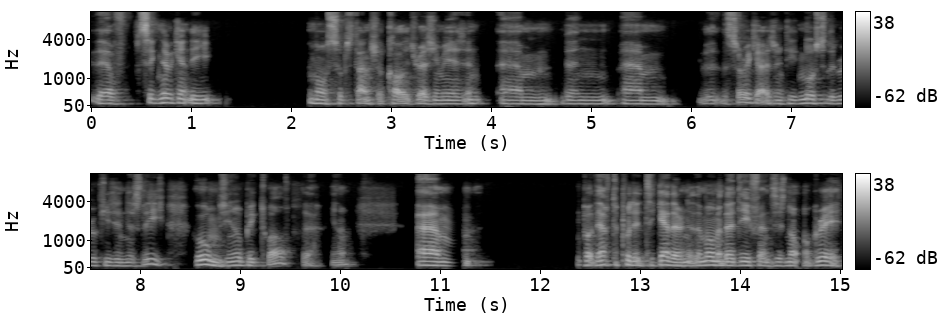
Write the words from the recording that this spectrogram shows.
they have significantly more substantial college resumes and, um, than um, the, the Surrey guys, indeed most of the rookies in this league. Holmes, you know, Big Twelve player, you know. Um, but they have to put it together, and at the moment their defense is not great.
